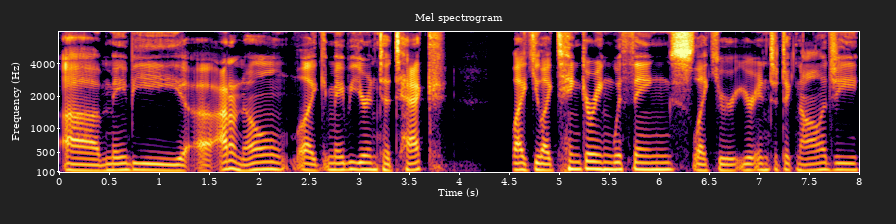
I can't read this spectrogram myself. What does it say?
Uh, maybe uh, I don't know, like maybe you're into tech, like you like tinkering with things, like you're you're into technology,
